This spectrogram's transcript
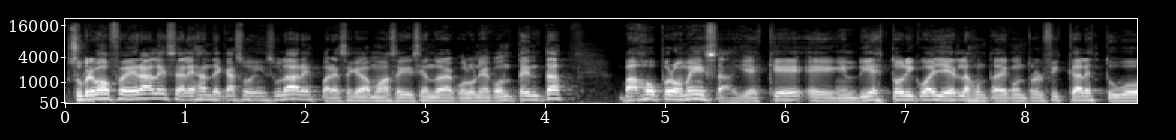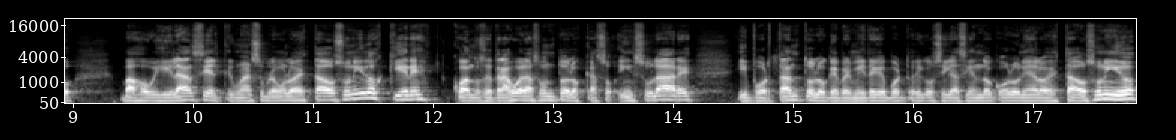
Supremos Federales se alejan de casos insulares, parece que vamos a seguir siendo la colonia contenta bajo promesa, y es que en el día histórico ayer la Junta de Control Fiscal estuvo bajo vigilancia del Tribunal Supremo de los Estados Unidos, quienes, cuando se trajo el asunto de los casos insulares y por tanto lo que permite que Puerto Rico siga siendo colonia de los Estados Unidos,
